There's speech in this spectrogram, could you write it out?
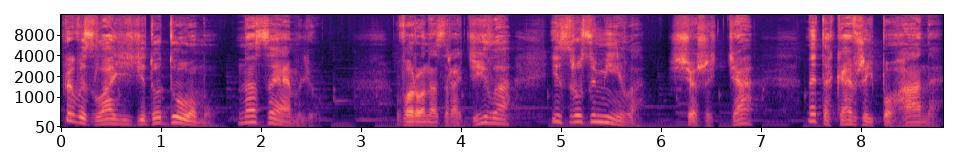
привезла її додому, на землю. Ворона зраділа і зрозуміла, що життя не таке вже й погане.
